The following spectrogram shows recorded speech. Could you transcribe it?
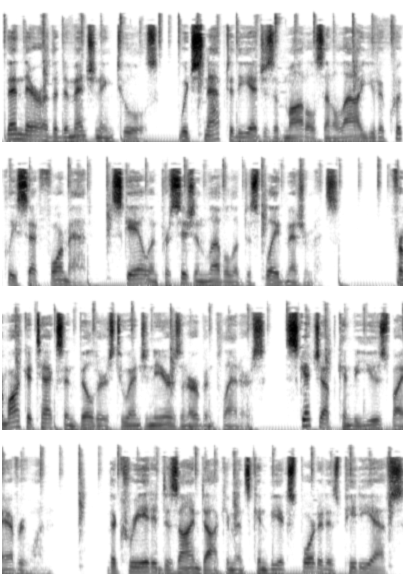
Then there are the dimensioning tools, which snap to the edges of models and allow you to quickly set format, scale, and precision level of displayed measurements. From architects and builders to engineers and urban planners, SketchUp can be used by everyone. The created design documents can be exported as PDFs,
